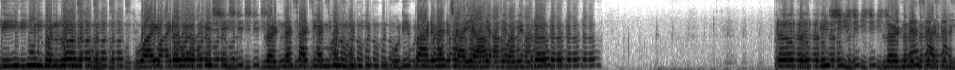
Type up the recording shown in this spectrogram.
दिनहीन बनलो असून वाईट प्रवृत्तीशी लढण्यासाठी म्हणून गुढीपाडव्याच्या या पवित्र प्रवृत्तीशी लढण्यासाठी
